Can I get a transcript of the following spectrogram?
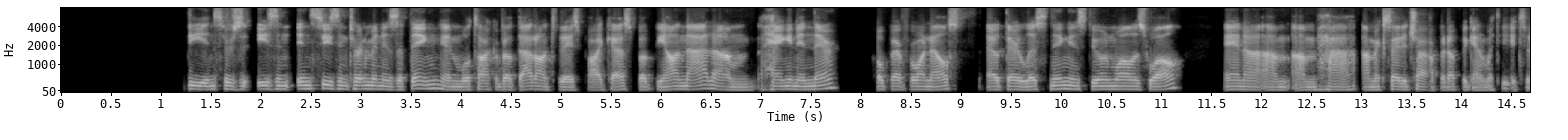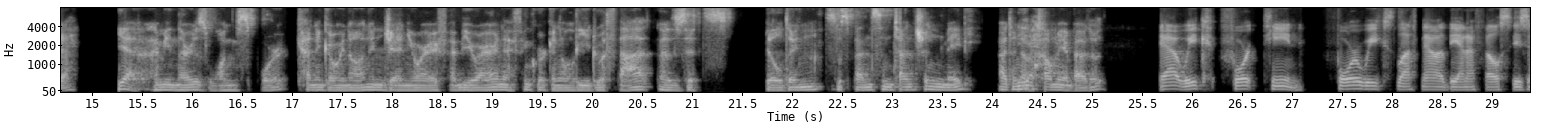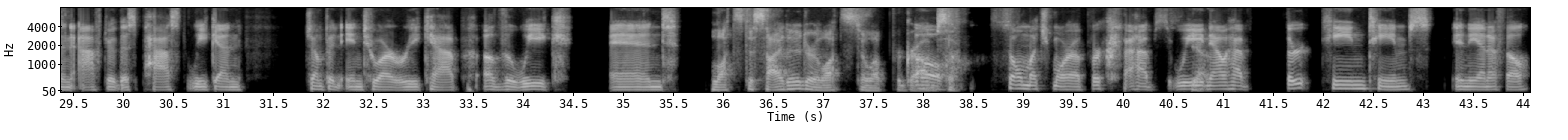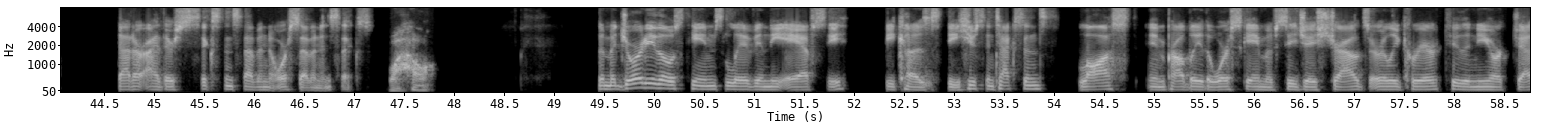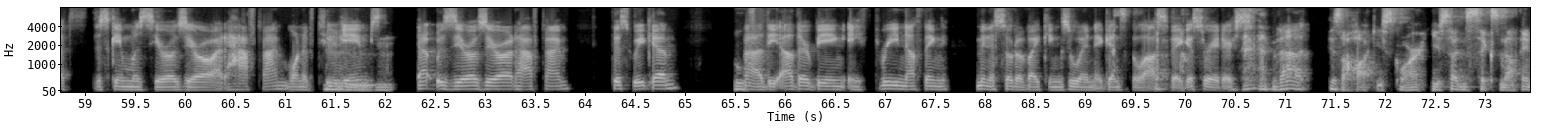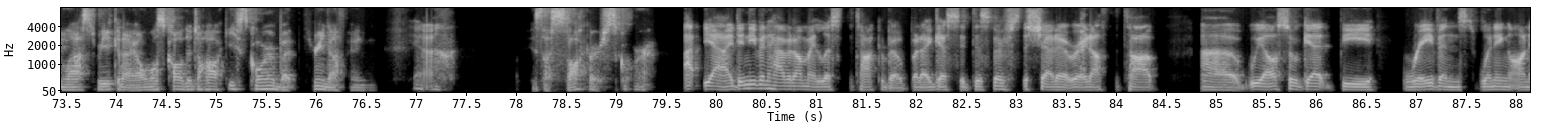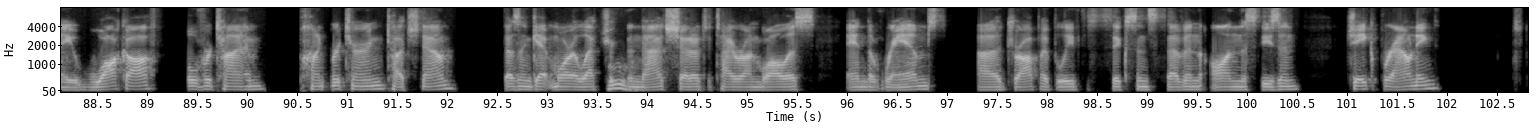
the in season tournament is a thing, and we'll talk about that on today's podcast. But beyond that, um, hanging in there. Hope everyone else out there listening is doing well as well, and uh, I'm I'm ha- I'm excited to chop it up again with you today. Yeah, I mean, there is one sport kind of going on in January, February, and I think we're going to lead with that as it's building suspense and tension, maybe. I don't know. Yeah. Tell me about it. Yeah, week 14. Four weeks left now of the NFL season after this past weekend. Jumping into our recap of the week and lots decided or lots still up for grabs. Oh, so much more up for grabs. We yeah. now have 13 teams in the NFL that are either six and seven or seven and six. Wow. The majority of those teams live in the AFC because the Houston Texans lost in probably the worst game of CJ Stroud's early career to the New York Jets. This game was 0 0 at halftime, one of 2 mm-hmm. games that was 0 0 at halftime this weekend. Uh, the other being a 3 nothing Minnesota Vikings win against the Las Vegas Raiders. that is a hockey score. You said six nothing last week, and I almost called it a hockey score, but three nothing. Yeah, is a soccer score. I, yeah, I didn't even have it on my list to talk about, but I guess it deserves the shout out right off the top. Uh, we also get the Ravens winning on a walk off overtime punt return touchdown. Doesn't get more electric Ooh. than that. Shout out to Tylan Wallace and the Rams uh, drop, I believe, six and seven on the season. Jake Browning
